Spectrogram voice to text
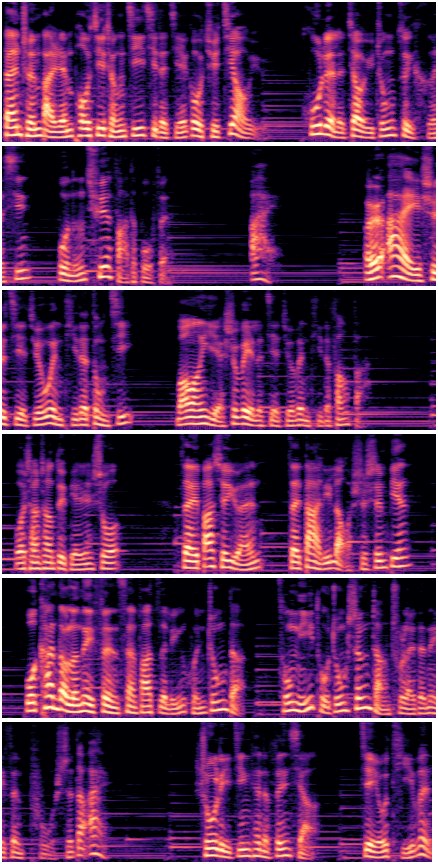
单纯把人剖析成机器的结构去教育，忽略了教育中最核心、不能缺乏的部分——爱。而爱是解决问题的动机，往往也是为了解决问题的方法。我常常对别人说，在巴学园，在大理老师身边，我看到了那份散发自灵魂中的、从泥土中生长出来的那份朴实的爱。梳理今天的分享，借由提问、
